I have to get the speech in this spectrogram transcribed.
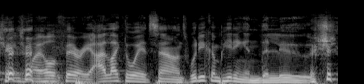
changed my whole theory. I like the way it sounds. What are you competing in? The luge.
